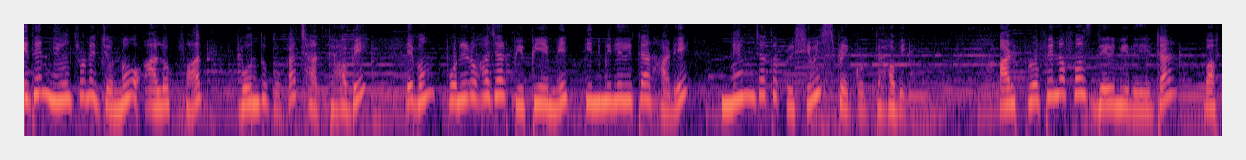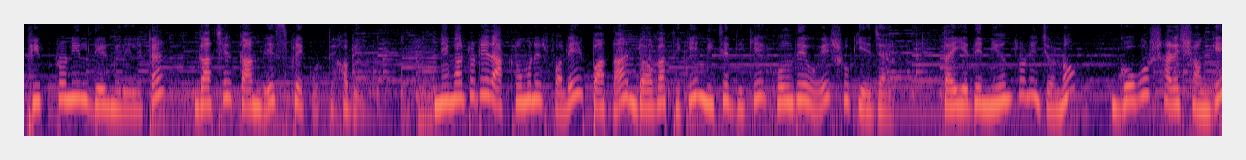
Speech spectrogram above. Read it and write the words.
এদের নিয়ন্ত্রণের জন্য আলোক ফাঁদ বন্ধু পোকা ছাড়তে হবে এবং পনেরো হাজার পিপিএম এ তিন মিলিলিটার হারে নিমজাত কৃষি স্প্রে করতে হবে। আর প্রোফেনোফস দেড় মিলিলিটার বা ফিপ্রোনিল দেড় মিলিলিটার গাছের কাণ্ডে স্প্রে করতে হবে। নিমাটোডের আক্রমণের ফলে পাতা ডগা থেকে নিচের দিকে হলদে হয়ে শুকিয়ে যায়। তাই এদের নিয়ন্ত্রণের জন্য গোবর সারের সঙ্গে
